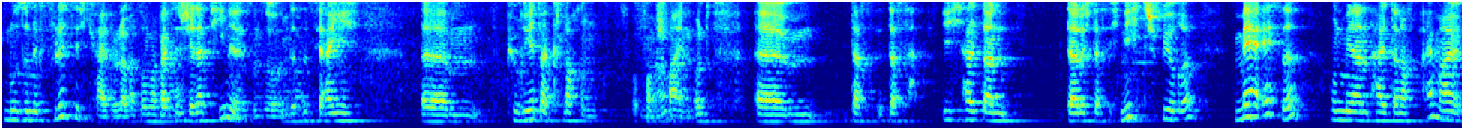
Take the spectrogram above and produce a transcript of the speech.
nur so eine Flüssigkeit oder was auch immer, weil es eine Gelatine ist und so. Und das ist ja eigentlich ähm, pürierter Knochen vom Ja. Schwein. Und ähm, dass, dass ich halt dann, dadurch, dass ich nichts spüre, mehr esse und mir dann halt dann auf einmal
